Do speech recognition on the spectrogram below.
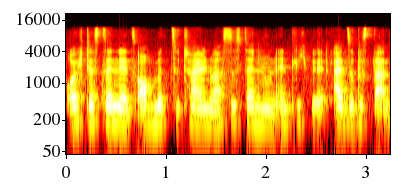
euch das dann jetzt auch mitzuteilen, was es dann nun endlich wird. Also bis dann.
